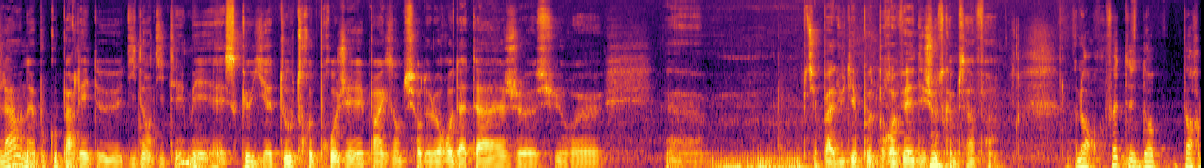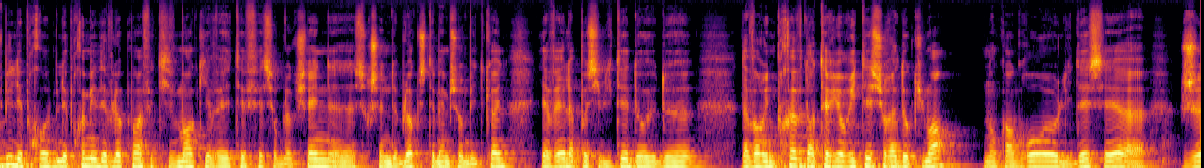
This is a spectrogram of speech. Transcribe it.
Là, on a beaucoup parlé d'identité, mais est-ce qu'il y a d'autres projets, par exemple sur de l'eurodatage, euh, sur, euh, je sais pas, du dépôt de brevets, des choses mmh. comme ça enfin... Alors, en fait, parmi les, premiers développements effectivement qui avaient été faits sur blockchain, euh, sur chaîne de blocs, c'était même sur Bitcoin, il y avait la possibilité d'avoir une preuve d'antériorité sur un document. Donc, en gros, l'idée, c'est euh, je,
